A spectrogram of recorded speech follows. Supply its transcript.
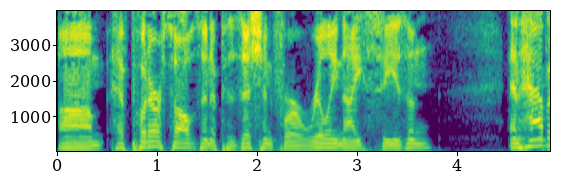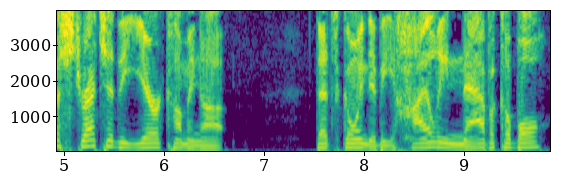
um, have put ourselves in a position for a really nice season, and have a stretch of the year coming up that's going to be highly navigable.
